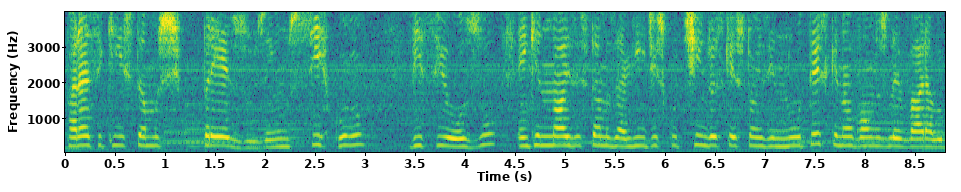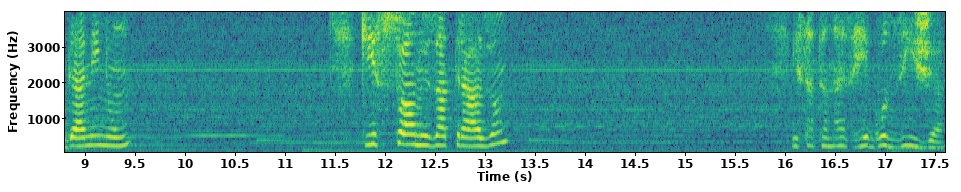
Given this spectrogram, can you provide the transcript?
Parece que estamos presos em um círculo vicioso em que nós estamos ali discutindo as questões inúteis que não vão nos levar a lugar nenhum, que só nos atrasam. E Satanás regozija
